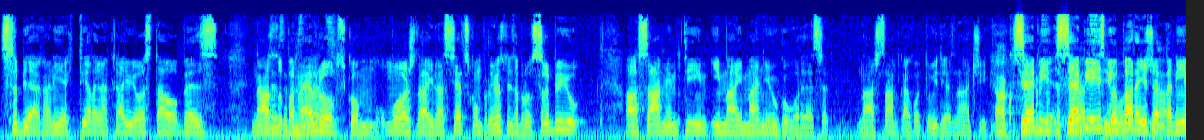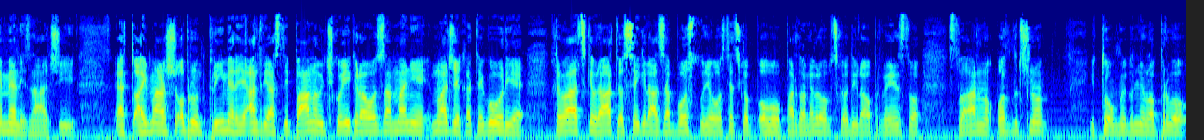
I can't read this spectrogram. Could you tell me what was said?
Srbija ga nije htjela i na kraju je ostao bez nastupa na evropskom, možda i na svjetskom prvenstvu izabrao Srbiju, a samim tim ima i manje ugovore da se znaš sam kako to ide, znači Ako sebi, sebi je izbio ovo- pare iz džepa, da. nije meni, znači Eto, a imaš obrunut primjer je Andrija Stipanović koji je igrao za manje mlađe kategorije. Hrvatske, vratio se igra za Bosnu i ovo stetsko, ovo, pardon, Evropsko je odigrao prvenstvo stvarno odlično. I to mu je donijelo prvo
